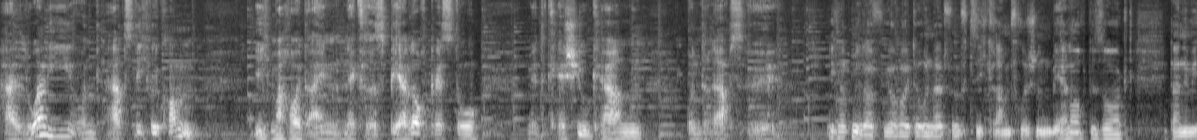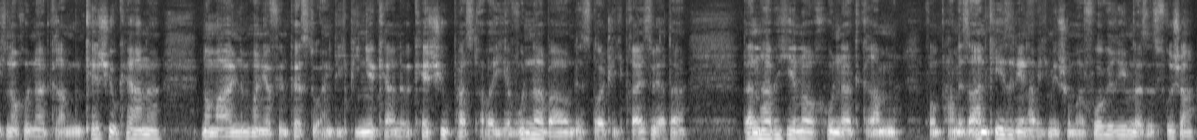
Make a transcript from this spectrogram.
Hallo Ali und herzlich willkommen. Ich mache heute ein leckeres Bärlauchpesto mit Cashewkernen und Rapsöl. Ich habe mir dafür heute 150 Gramm frischen Bärlauch besorgt. Dann nehme ich noch 100 Gramm Cashewkerne. Normal nimmt man ja für ein Pesto eigentlich Piniekerne. Cashew passt aber hier wunderbar und ist deutlich preiswerter. Dann habe ich hier noch 100 Gramm vom Parmesankäse, den habe ich mir schon mal vorgerieben, das ist frischer.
